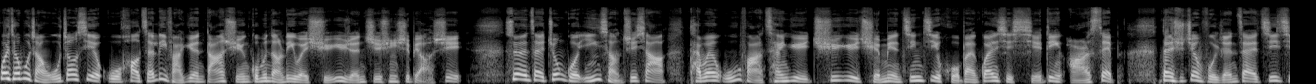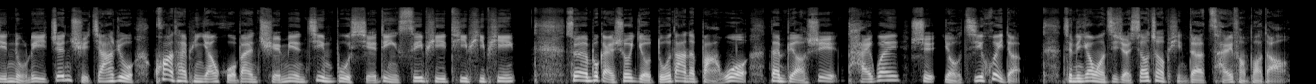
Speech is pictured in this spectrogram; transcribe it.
外交部长吴钊燮五号在立法院答询国民党立委许玉仁质询时表示，虽然在中国影响之下，台湾无法参与区域全面经济伙伴关系协定 RCEP，但是政府仍在积极努力争取加入跨太平洋伙伴全面进步协定 CPTPP。虽然不敢说有多大的把握，但表示台湾是有机会的。今天央网记者肖兆平的采访报道。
